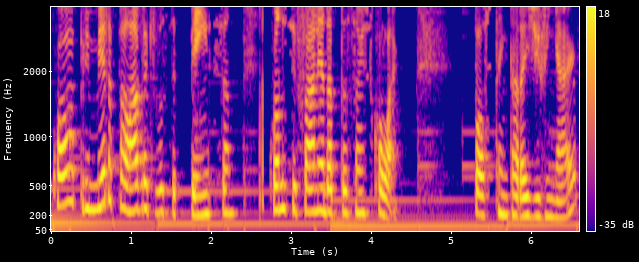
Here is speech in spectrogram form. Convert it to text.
Qual a primeira palavra que você pensa quando se fala em adaptação escolar? Posso tentar adivinhar?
